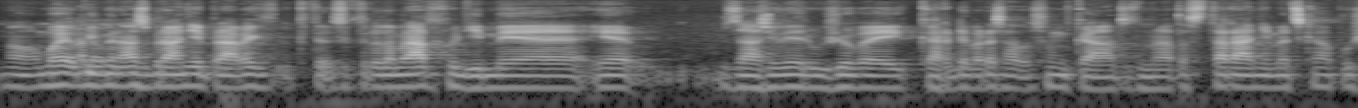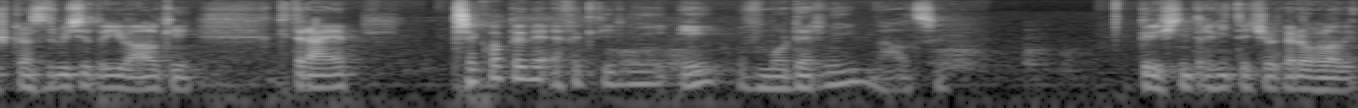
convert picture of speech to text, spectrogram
no, moje oblíbená zbraně právě, se kterou tam rád chodím, je, je zářivě růžový Kar 98K, to znamená ta stará německá puška z druhé světové války, která je překvapivě efektivní i v moderní válce, když ní trhíte člověka do hlavy.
